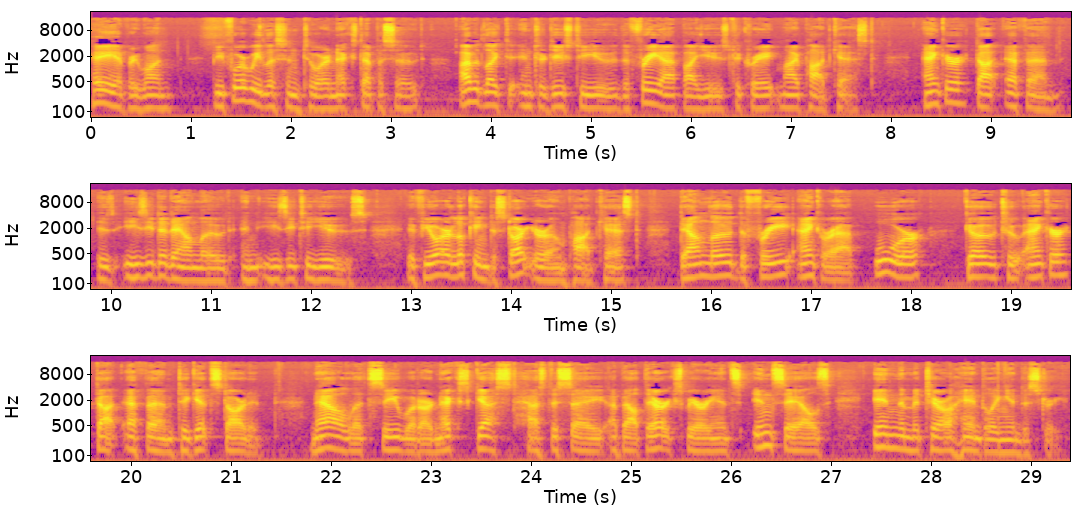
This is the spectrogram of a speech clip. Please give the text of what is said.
Hey everyone. Before we listen to our next episode, I would like to introduce to you the free app I use to create my podcast. Anchor.fm is easy to download and easy to use. If you are looking to start your own podcast, download the free Anchor app or go to anchor.fm to get started. Now, let's see what our next guest has to say about their experience in sales in the material handling industry.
